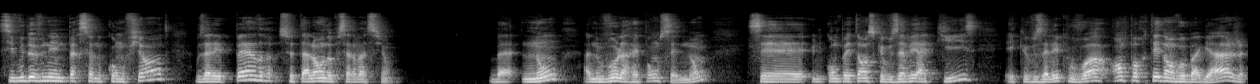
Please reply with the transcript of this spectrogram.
si vous devenez une personne confiante, vous allez perdre ce talent d'observation? Ben non, à nouveau la réponse est non. C'est une compétence que vous avez acquise et que vous allez pouvoir emporter dans vos bagages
